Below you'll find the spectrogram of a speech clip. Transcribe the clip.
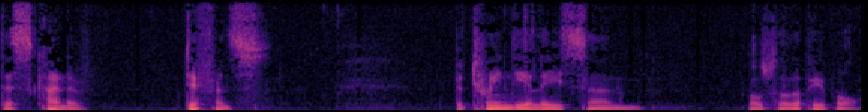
this kind of difference between the elites and most other people.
